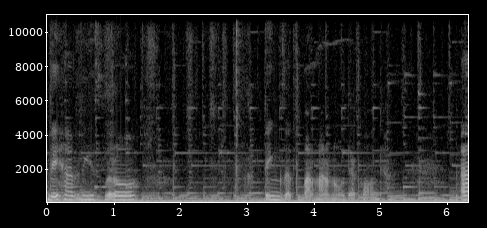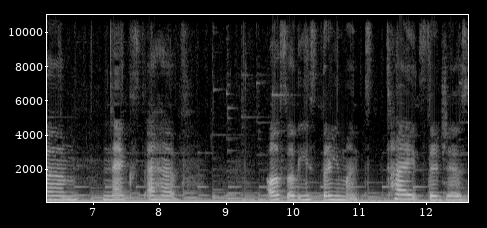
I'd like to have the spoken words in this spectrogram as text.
They have these little things at the bottom. I don't know what they're called. Um, next I have also these three months tights. They're just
